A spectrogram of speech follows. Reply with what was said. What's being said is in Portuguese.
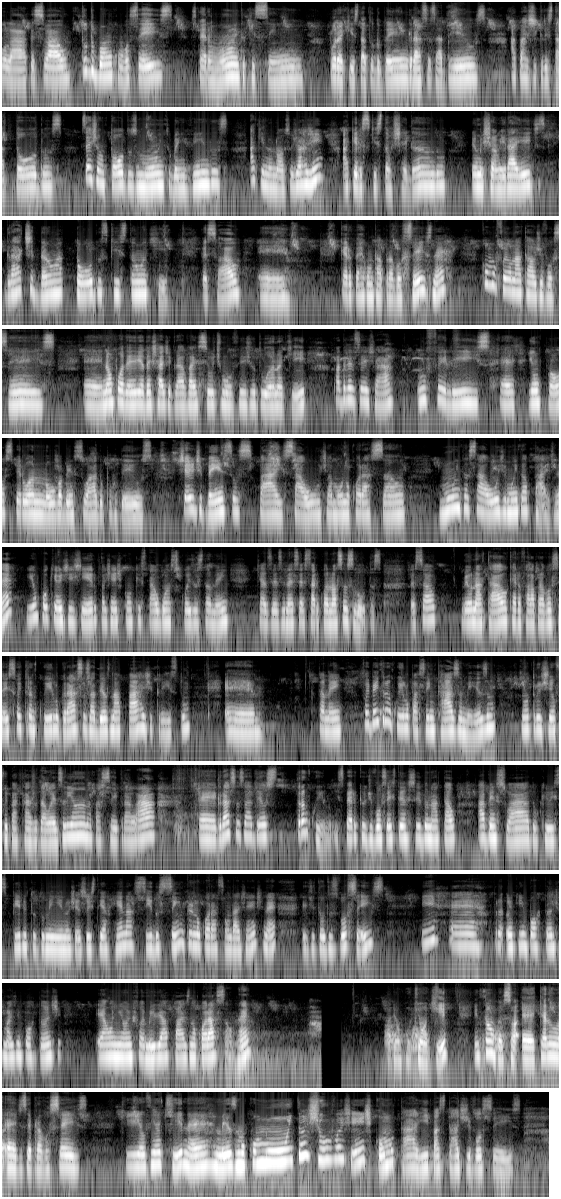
Olá pessoal, tudo bom com vocês? Espero muito que sim. Por aqui está tudo bem, graças a Deus. A paz de Cristo a todos. Sejam todos muito bem-vindos aqui no nosso jardim. Aqueles que estão chegando, eu me chamo Iraides. Gratidão a todos que estão aqui. Pessoal, é, quero perguntar para vocês, né? Como foi o Natal de vocês? É, não poderia deixar de gravar esse último vídeo do ano aqui para desejar um feliz é, e um próspero ano novo abençoado por Deus, cheio de bênçãos, paz, saúde, amor no coração, muita saúde, muita paz, né? E um pouquinho de dinheiro para a gente conquistar algumas coisas também que às vezes é necessário com as nossas lutas. Pessoal, meu Natal, quero falar para vocês, foi tranquilo, graças a Deus, na paz de Cristo. É, também foi bem tranquilo, passei em casa mesmo. No outro dia eu fui para casa da Wesleyana, passei para lá. É, graças a Deus, tranquilo. Espero que o de vocês tenha sido um Natal abençoado, que o Espírito do Menino Jesus tenha renascido sempre no coração da gente, né? E de todos vocês. E é, o que é importante, mais importante, é a união em família e a paz no coração, né? Parei um pouquinho aqui. Então, pessoal, é, quero é, dizer para vocês que eu vim aqui, né, mesmo com muita chuva, gente, como tá aí pra cidade de vocês.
